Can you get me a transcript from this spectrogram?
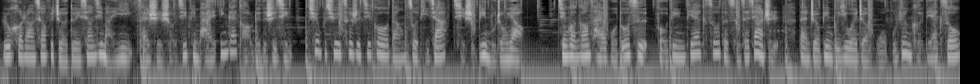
如何让消费者对相机满意，才是手机品牌应该考虑的事情。去不去测试机构当做题家，其实并不重要。尽管刚才我多次否定 DxO 的存在价值，但这并不意味着我不认可 DxO。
